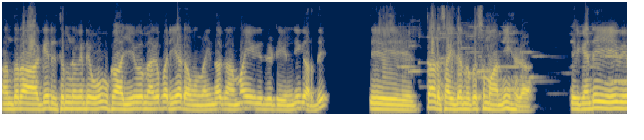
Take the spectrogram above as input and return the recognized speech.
ਅੰਦਰ ਆ ਕੇ ਰਿਥਮ ਮੈਨੂੰ ਕਹਿੰਦੇ ਉਹ ਵਿਖਾ ਜੇ ਮੈਂ ਕਿਹਾ ਭਾਰੀ ਸਾਡਾ ਆਨਲਾਈਨ ਦਾ ਕੰਮ ਆ ਇਹ ਰਿਟੇਲ ਨਹੀਂ ਕਰਦੇ। ਤੇ ਤੁਹਾਡਾ ਸਾਈਜ਼ ਦਾ ਮੇਰੇ ਕੋਲ ਸਮਾਨ ਨਹੀਂ ਹੈਗਾ। ਤੇ ਕਹਿੰਦੇ ਇਹ ਵੇ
